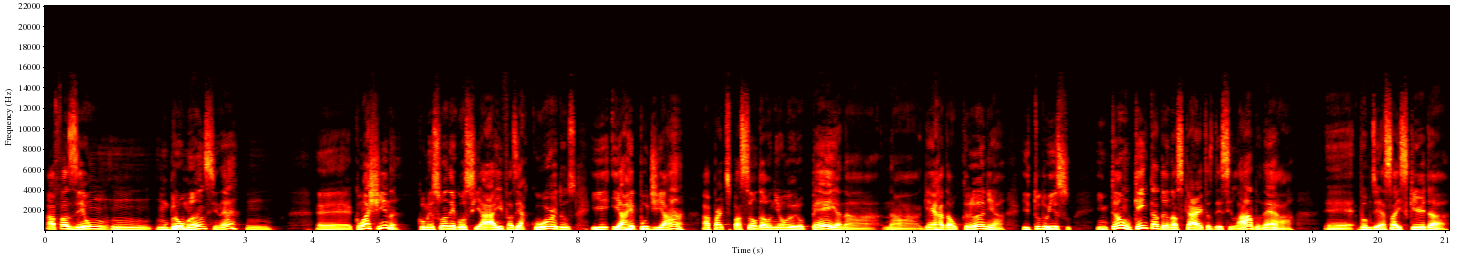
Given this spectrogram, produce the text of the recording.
a fazer um, um, um bromance, né? Um, é, com a China. Começou a negociar e fazer acordos e, e, a repudiar a participação da União Europeia na, na guerra da Ucrânia e tudo isso. Então, quem está dando as cartas desse lado, né? A, é, vamos dizer, essa esquerda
